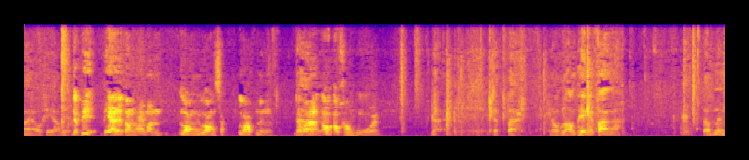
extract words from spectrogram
มาโอเคครับพี่ เดี๋ยวพี่พี่อาจจะต้องให้มันลองร้องสักรอบหนึ่งแต่ว่าได้ เอาเอาเข้าหูกันได้จัดไปเดี๋ยวผมร้องเพลงให้ฟังอะแป๊บหนึ่ง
